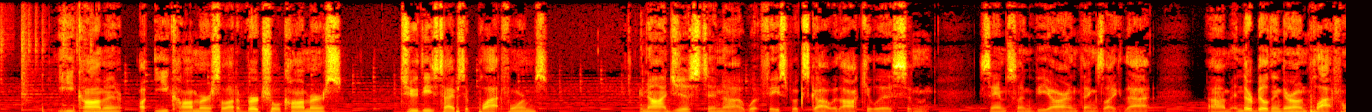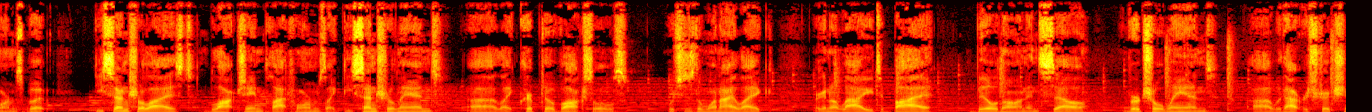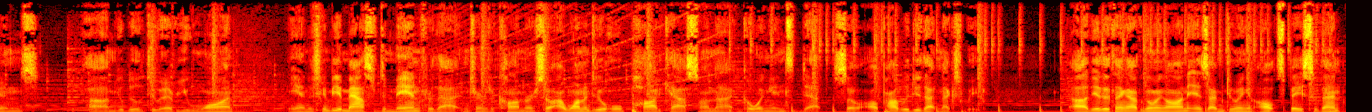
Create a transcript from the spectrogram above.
e-commerce, e-commerce, a lot of virtual commerce to these types of platforms, not just in uh, what Facebook's got with Oculus and Samsung VR and things like that. Um, and they're building their own platforms, but decentralized blockchain platforms like Decentraland, uh, like Cryptovoxels, which is the one I like, are going to allow you to buy, build on, and sell virtual land uh, without restrictions. Um, you'll be able to do whatever you want. And there's going to be a massive demand for that in terms of commerce. So I want to do a whole podcast on that going into depth. So I'll probably do that next week. Uh, the other thing I have going on is I'm doing an Altspace event,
